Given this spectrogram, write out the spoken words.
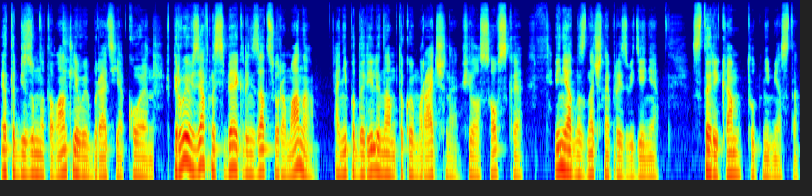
Это безумно талантливые братья Коэн. Впервые взяв на себя экранизацию романа, они подарили нам такое мрачное, философское и неоднозначное произведение. Старикам тут не место.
